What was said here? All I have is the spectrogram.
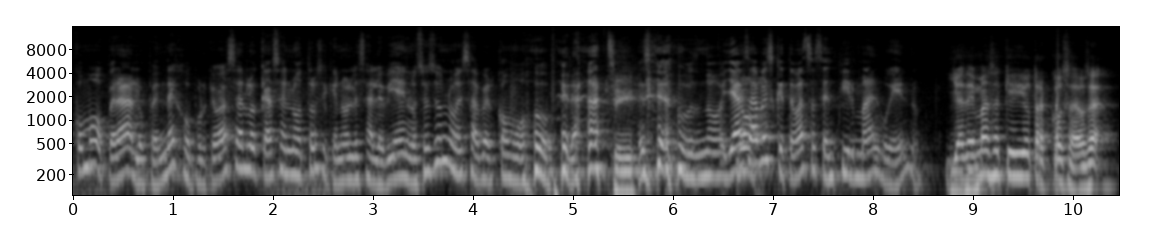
cómo operar a lo pendejo, porque va a ser lo que hacen otros y que no les sale bien. O sea, eso no es saber cómo operar. Sí. pues no, ya No. sabes que te vas a sentir mal, bueno. Y además aquí hay otra cosa, o sea,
